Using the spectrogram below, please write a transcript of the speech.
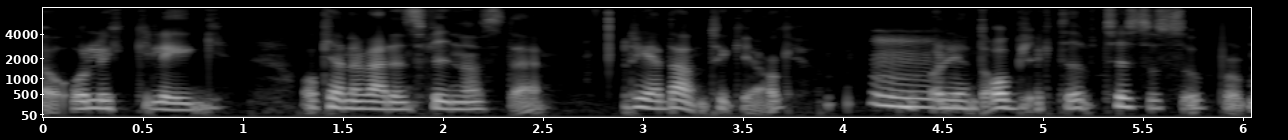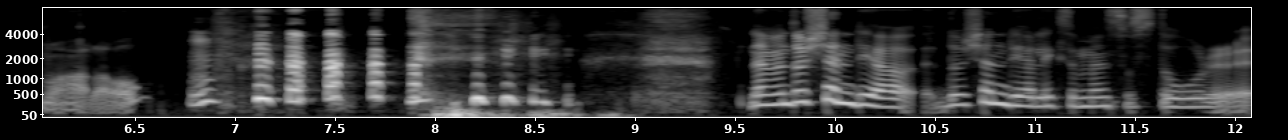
och lycklig. Och han är världens finaste redan tycker jag. Mm. Och rent objektivt, he's a supermodel. Mm. Nej men då kände jag, då kände jag liksom en så stor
